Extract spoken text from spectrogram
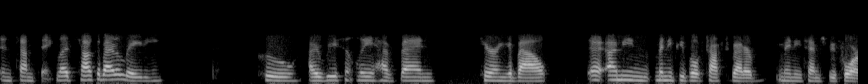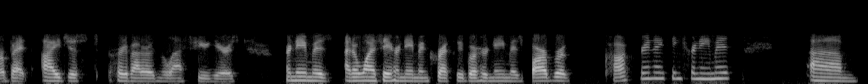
in something. Let's talk about a lady who I recently have been hearing about. I mean, many people have talked about her many times before, but I just heard about her in the last few years. Her name is, I don't want to say her name incorrectly, but her name is Barbara Corcoran, I think her name is. Um,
